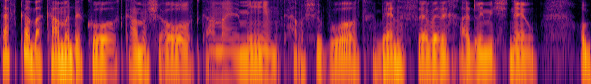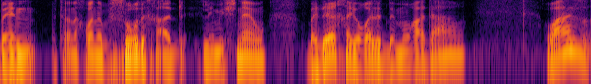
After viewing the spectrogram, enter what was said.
דווקא בכמה דקות, כמה שעות, כמה ימים, כמה שבועות, בין סבל אחד למשנהו, או בין, יותר נכון, אבסורד אחד למשנהו, בדרך היורדת במורד ההר, או אז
